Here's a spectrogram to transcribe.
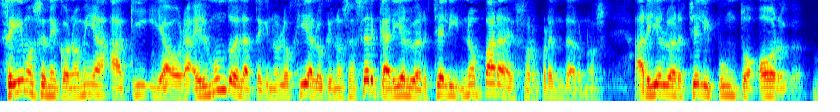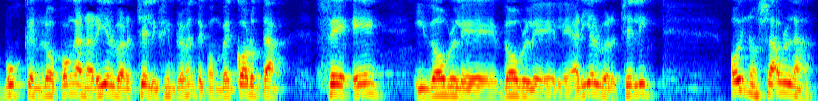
Seguimos en economía aquí y ahora. El mundo de la tecnología, lo que nos acerca a Ariel Bercelli, no para de sorprendernos. arielbercelli.org, búsquenlo, pongan Ariel Bercelli simplemente con B corta, C, E y doble, doble L. Ariel Bercelli hoy nos habla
